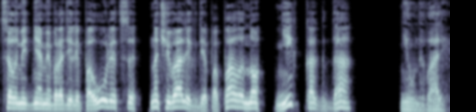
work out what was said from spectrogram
целыми днями бродили по улице, ночевали где попало, но никогда не унывали.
